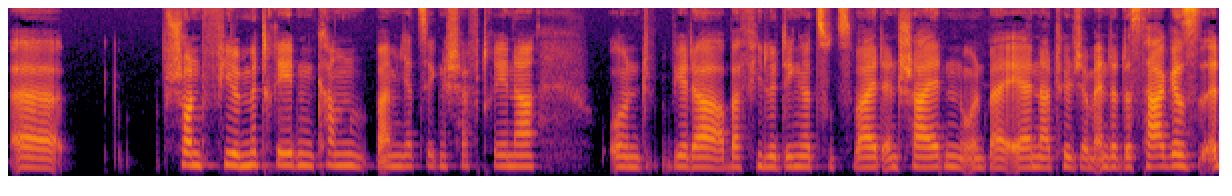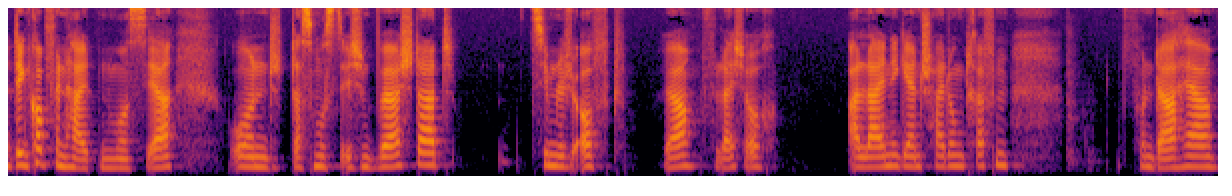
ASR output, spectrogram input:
äh, schon viel mitreden kann beim jetzigen Cheftrainer und wir da aber viele Dinge zu zweit entscheiden und bei er natürlich am Ende des Tages den Kopf hinhalten muss, ja. Und das musste ich in Wörstadt ziemlich oft ja, vielleicht auch alleinige Entscheidungen treffen. Von daher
